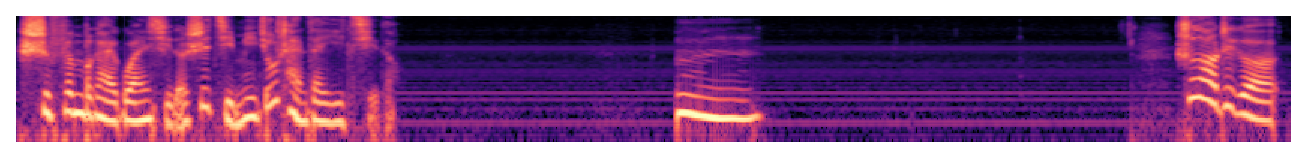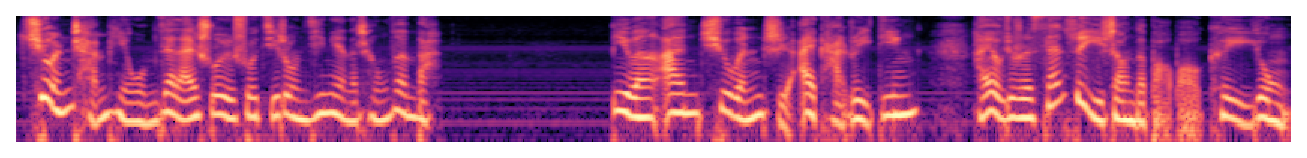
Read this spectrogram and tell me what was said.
是分不开关系的，是紧密纠缠在一起的。嗯，说到这个驱蚊产品，我们再来说一说几种经典的成分吧：避蚊胺、驱蚊酯、艾卡瑞丁，还有就是三岁以上的宝宝可以用。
